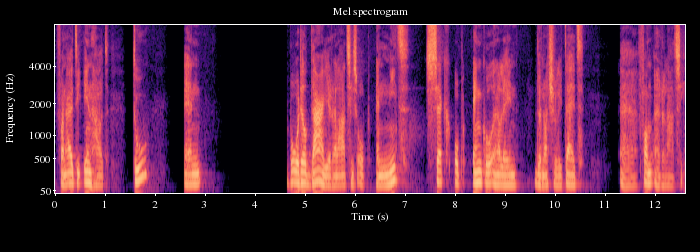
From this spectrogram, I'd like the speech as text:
vanuit die inhoud toe en beoordeel daar je relaties op. En niet sec op enkel en alleen de nationaliteit uh, van een relatie.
